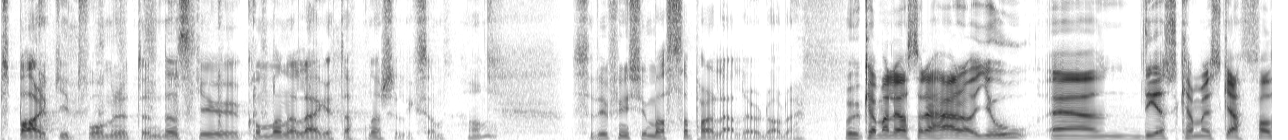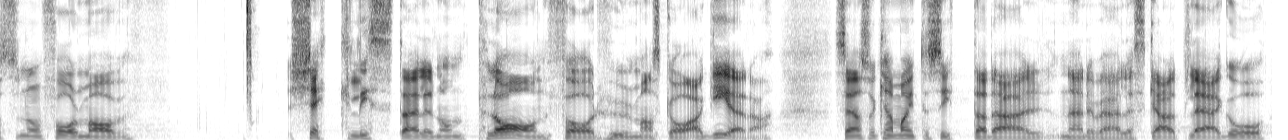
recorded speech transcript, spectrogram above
spark i två minuter. Den ska ju komma när läget öppnar sig liksom. Ja. Så det finns ju massa paralleller att dra där. Och hur kan man lösa det här då? Jo, eh, dels kan man ju skaffa sig någon form av checklista eller någon plan för hur man ska agera. Sen så kan man inte sitta där när det väl är skarpt läge och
